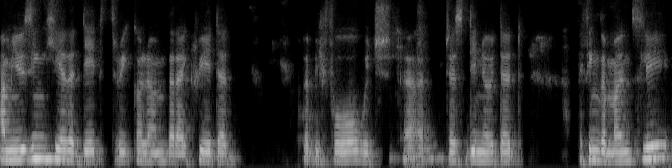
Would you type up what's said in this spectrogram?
I'm using here the date three column that I created before, which uh, just denoted, I think the monthly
